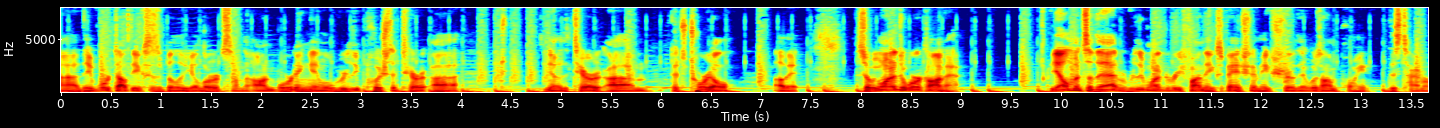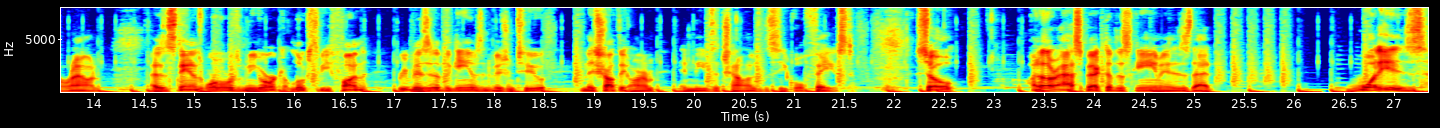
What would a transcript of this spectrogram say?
Uh, they've worked out the accessibility alerts on the onboarding and will really push the ter- uh, you know the, ter- um, the tutorial of it. So we wanted to work on that. The elements of that, we really wanted to refine the expansion and make sure that it was on point this time around. As it stands, Warlords of New York looks to be fun, revisit of the games in Division 2, and they shot the arm and needs a challenge the sequel faced. So, another aspect of this game is that what is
